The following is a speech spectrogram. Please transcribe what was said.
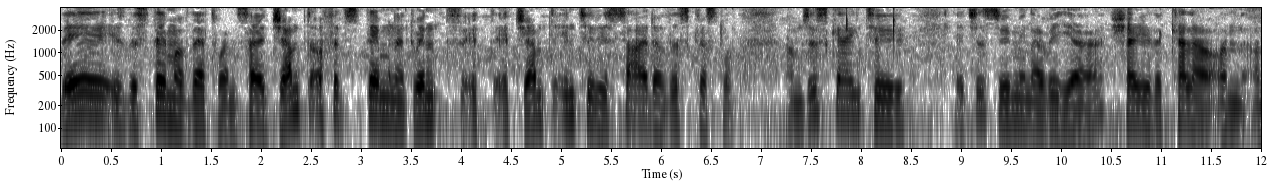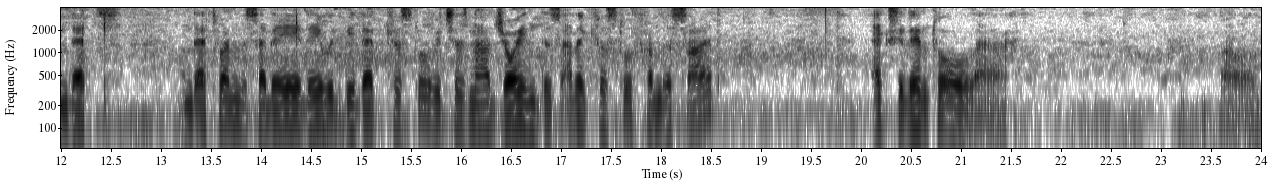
There is the stem of that one. So it jumped off its stem and it went, it, it jumped into the side of this crystal. I'm just going to, let's just zoom in over here, show you the color on, on that on that one. So there, there would be that crystal which has now joined this other crystal from the side. Accidental, uh, well,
